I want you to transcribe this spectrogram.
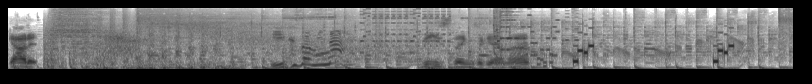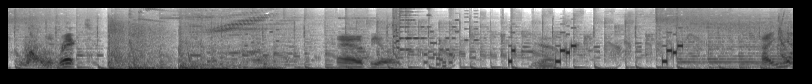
Got it. These things again, huh? Get wrecked! I had a feeling. Yeah. Hiya!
